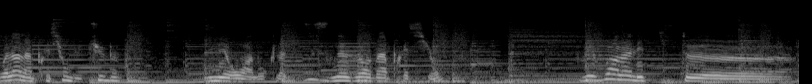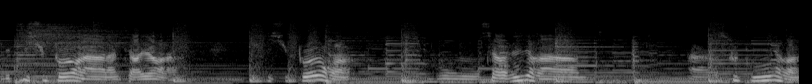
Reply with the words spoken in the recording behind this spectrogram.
Voilà l'impression du tube numéro 1, donc la 19 heures d'impression. Vous pouvez voir là les euh, les petits supports à l'intérieur. Ces petits supports vont servir à, soutenir euh,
